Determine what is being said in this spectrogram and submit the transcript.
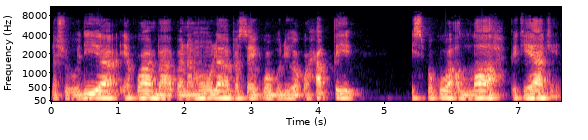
nashuhudia ya kwamba hapana mola apasaye kuabudiwa kwa haki isipokuwa Allah peke yake,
